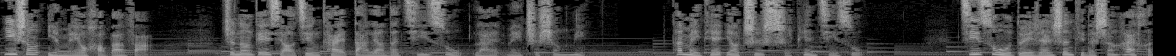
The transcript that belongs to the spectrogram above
医生也没有好办法，只能给小静开大量的激素来维持生命。她每天要吃十片激素，激素对人身体的伤害很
